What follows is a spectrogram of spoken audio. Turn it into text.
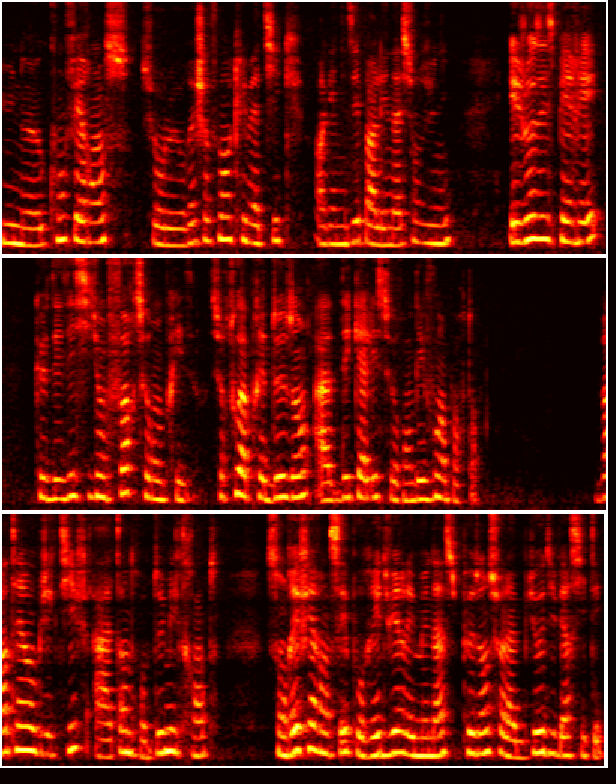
une conférence sur le réchauffement climatique organisée par les Nations Unies et j'ose espérer que des décisions fortes seront prises, surtout après deux ans à décaler ce rendez-vous important. 21 objectifs à atteindre en 2030 sont référencés pour réduire les menaces pesant sur la biodiversité,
